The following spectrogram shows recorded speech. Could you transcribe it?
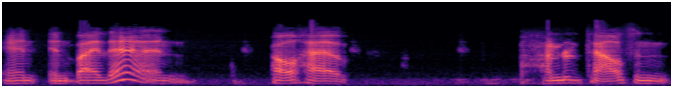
And, and by then, I'll have 100,000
